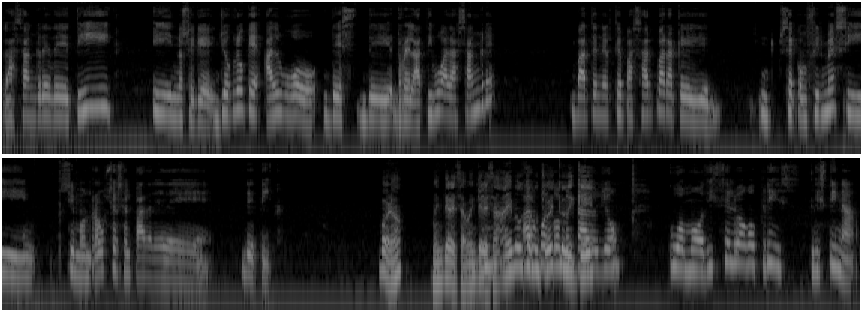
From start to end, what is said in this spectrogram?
La sangre de Tic y no sé qué. Yo creo que algo de, de relativo a la sangre va a tener que pasar para que se confirme si, si Monrose es el padre de, de Tic. Bueno, me interesa, me interesa. A mí me gusta Algo mucho esto de que... yo, como dice luego Chris, Cristina,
